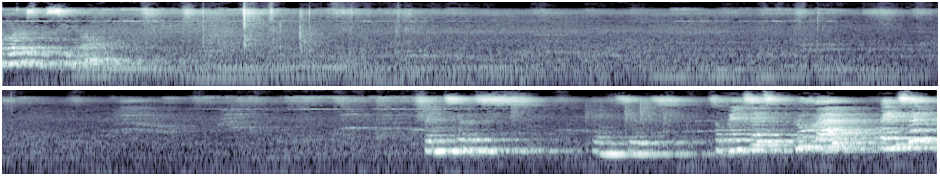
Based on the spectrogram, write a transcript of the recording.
one word is Pencils, pencils. So pencils, plural, pencil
